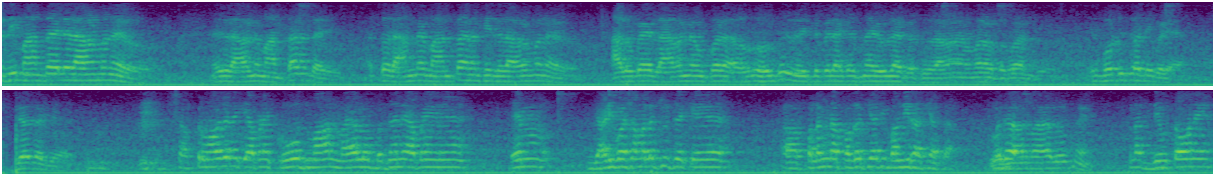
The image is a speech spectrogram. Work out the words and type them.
નથી માનતા એટલે રાવણ બનાવ્યો. નહીં રાવણ ને માનતા નથી તો રામ ને માનતા નથી એટલે રાવણ બનાવ્યો. આ લોકોએ રાવણ ને ઉપર અવરું અવરું કર્યું એટલે પેલા કે ના એવું ના કરતું રાવણ અમારો ભગવાન છે. એ મોટું ચોટી પડ્યા. જતા કહેવાય શાસ્ત્રોમાં આવે છે ને કે આપણે ક્રોધ માન માયાલોભ બધાને આપણે એમ જાડી ભાષામાં લખ્યું છે કે પલંગના પગથિયાથી બાંધી રાખ્યા હતા. બધા ને દેવતાઓને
